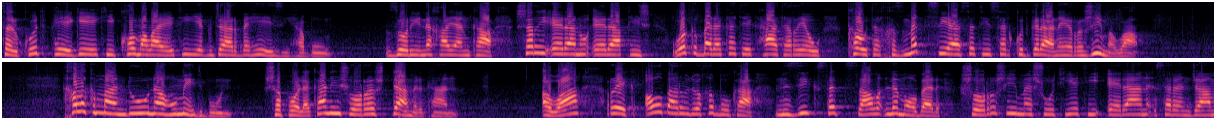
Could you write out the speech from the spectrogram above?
سەرکوت پێگەیەکی کۆمەڵایەتی یەکجار بەهێزی هەبوو. زۆری نەخایاند کە شەڕی ئێران و ئێراقیش وەک بەرەکەتێک هاتە ڕێ و کەوتە خزمەت سیاسەتی سەرکوتگەرانەی ڕژیمەوە. خەڵک ماندوو و ناهومید بوون. شەپۆلەکانی شۆڕش دامرکان. ئەوە ڕێک ئەو بارودۆخە بوو کە نزیک سەد ساڵ لەمەوبەر شۆڕشی مەشرووتییەتی ئێران سەرەنجام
